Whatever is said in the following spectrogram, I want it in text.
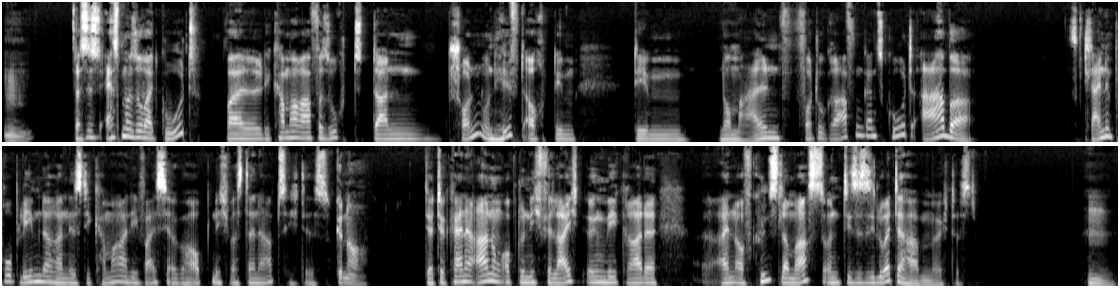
Mhm. Das ist erstmal soweit gut, weil die Kamera versucht dann schon und hilft auch dem, dem normalen Fotografen ganz gut. Aber das kleine Problem daran ist, die Kamera, die weiß ja überhaupt nicht, was deine Absicht ist. Genau. Der hat ja keine Ahnung, ob du nicht vielleicht irgendwie gerade äh, einen auf Künstler machst und diese Silhouette haben möchtest. Hm.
